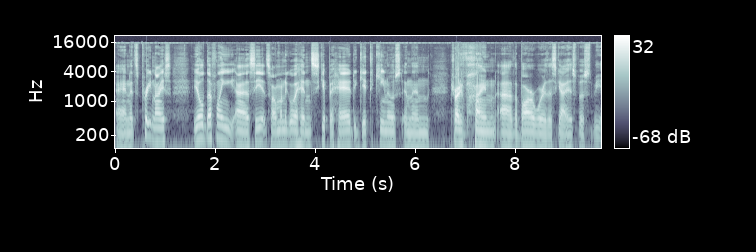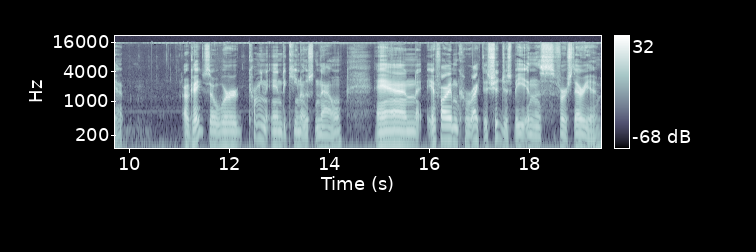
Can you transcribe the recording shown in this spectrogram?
And it's pretty nice. You'll definitely uh, see it so I'm gonna go ahead and skip ahead get to Qeynos and then try to find uh, the bar where this guy is supposed to be at Okay, so we're coming into Qeynos now, and if I'm correct, it should just be in this first area,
